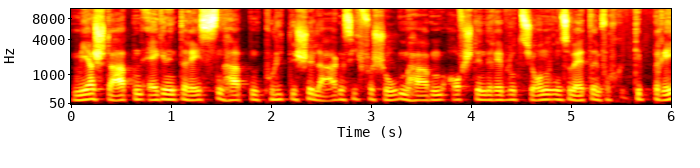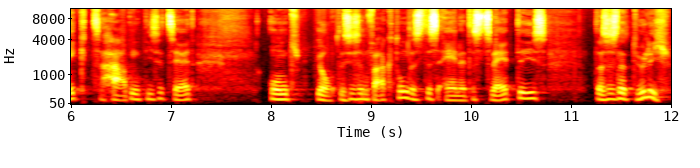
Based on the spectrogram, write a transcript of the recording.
mehr Staaten eigene Interessen hatten, politische Lagen sich verschoben haben, Aufstände, Revolutionen und so weiter einfach geprägt haben diese Zeit. Und ja, das ist ein Faktum, das ist das eine. Das zweite ist, dass es natürlich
